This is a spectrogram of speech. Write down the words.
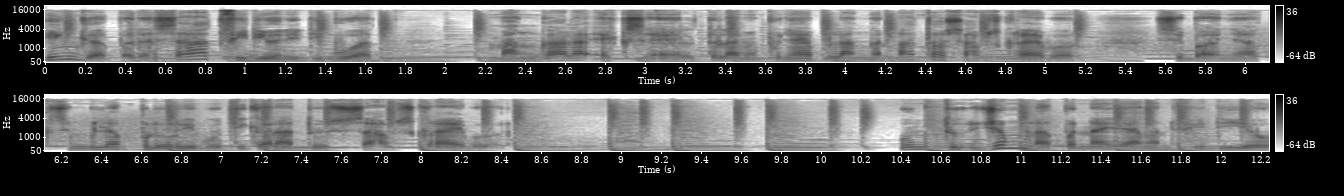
Hingga pada saat video ini dibuat, Manggala XL telah mempunyai pelanggan atau subscriber sebanyak 90.300 subscriber. Untuk jumlah penayangan video,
